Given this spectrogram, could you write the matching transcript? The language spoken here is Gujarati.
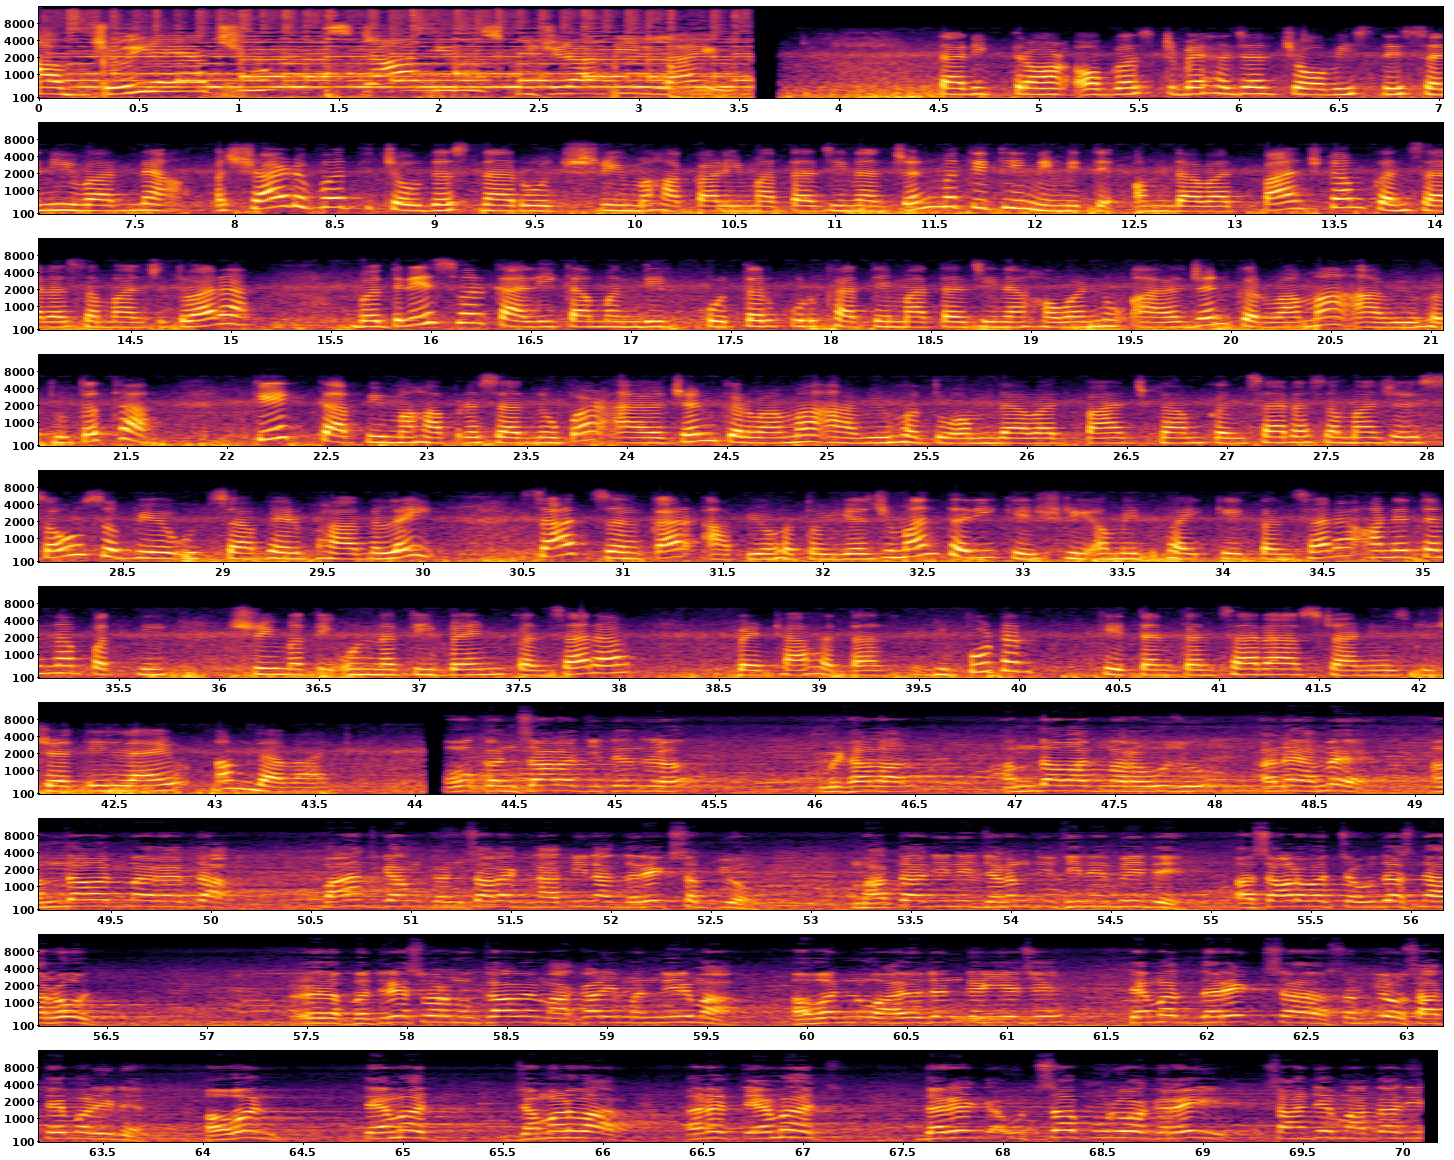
આપ જોઈ રહ્યા છો સ્ટાર ન્યૂઝ ગુજરાતી લાઈવ તારીખ ત્રણ ઓગસ્ટ બે હજાર ચોવીસને શનિવારના અષાઢ વદ ચૌદસના રોજ શ્રી મહાકાળી માતાજીના જન્મતિથિ નિમિત્તે અમદાવાદ પાંચગામ કંસારા સમાજ દ્વારા ભદ્રેશ્વર કાલિકા મંદિર કોતરપુર ખાતે માતાજીના હવનનું આયોજન કરવામાં આવ્યું હતું તથા કેક કાપી મહાપ્રસાદનું પણ આયોજન કરવામાં આવ્યું હતું. અમદાવાદ પાંચ ગામ કંસારા સમાજે સૌ સભ્યોએ ઉત્સાહભેર ભાગ લઈ સાથ સહકાર આપ્યો હતો. યજમાન તરીકે શ્રી અમિતભાઈ કે કંસારા અને તેમના પત્ની શ્રીમતી ઉન્નતિબેન કંસારા બેઠા હતા. Reporter Ketan Kansara, star news Gujarati live, Ahmedabad. હું કંસારા જીતેન્દ્ર મીઠાલાલ અમદાવાદમાં રહું છું અને અમે અમદાવાદમાં રહેતા પાંચ ગામ કંસારા જ્ઞાતિના દરેક સભ્યો માતાજીની જન્મતિથિને લીધે અષાઢ ચૌદસના રોજ ભદ્રેશ્વર મુકાવે મહાકાળી મંદિરમાં હવનનું આયોજન કરીએ છીએ. તેમજ દરેક સભ્યો સાથે મળીને હવન તેમજ જમણવાર અને તેમજ દરેક ઉત્સાહપૂર્વક રહી સાંજે માતાજી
